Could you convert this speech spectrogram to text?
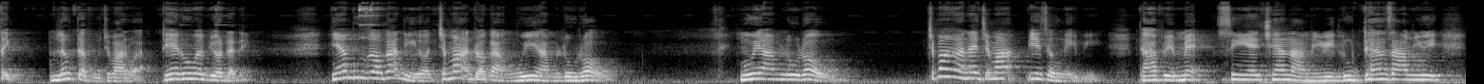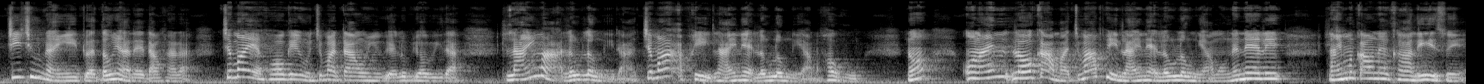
တိတ်မလောက်တတ်ဘူးကျမတို့ကဒဲတော့ပဲပြောတတ်တယ်ညံပူစော်ကနေတော့ကျမအတွက်ကငွေရမလို့တော့ဘူးငွေရမလို့တော့ဘူးကျမကလည်းကျမပြည့်စုံနေပြီဒါပေမဲ့စင်ရချမ်းသာမျိုးလူဒန်းစားမျိုးကြီးချုနိုင်ရေးအတွက်300နဲ့တောင်းထားတာကျမရဲ့ဟောကိန်းကိုကျမတာဝန်ယူရလို့ပြောပြီးသားလိုင်းမှာအလုပ်လုပ်နေတာကျမအဖေလိုင်းနဲ့အလုပ်လုပ်နေတာမဟုတ်ဘူးเนาะ online လောကမှာကျမအဖေလိုင်းနဲ့အလုပ်လုပ်နေရမုံနည်းနည်းလေး လိုင်းမကောင်းတဲ့ခါလေးဆိုရင်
